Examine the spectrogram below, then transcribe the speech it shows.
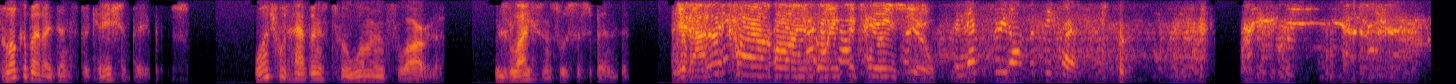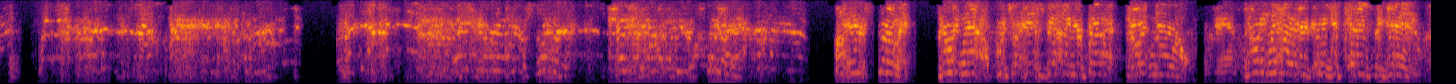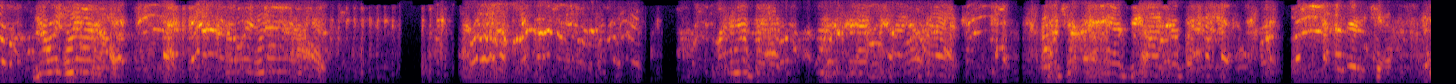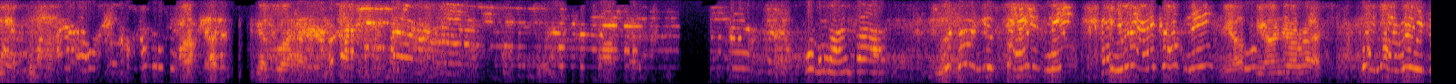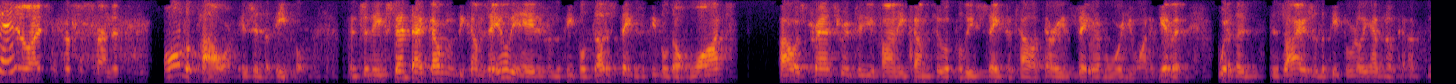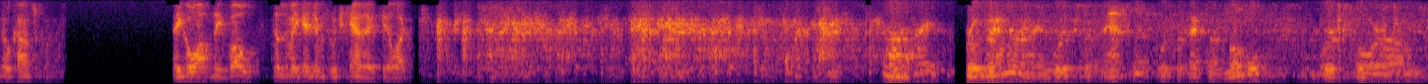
Talk about identification papers. Watch what happens to a woman in Florida whose license was suspended. Get out of the car or I'm going to tase you. The next street off the secret. Do it now. Put your hands behind your back. Do it now. Do it now. You're going to get tased again. Do it now. Do it now. On your back. Put your hands behind your back. Put your hands behind your back. Guess what? Hold on, Bob. Look how you tased me and you handcuffed me. Yep, you're under arrest. For what reason? Your license is suspended. All the power is in the people. And to the extent that government becomes alienated from the people, does things that people don't want, power is transferred until you finally come to a police state, totalitarian state, whatever word you want to give it, where the desires of the people really have no no consequence. They go out and they vote. Doesn't make any difference which candidate they elect. Uh, I'm programmer. I work for NASA, work for ExxonMobil, work for um,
